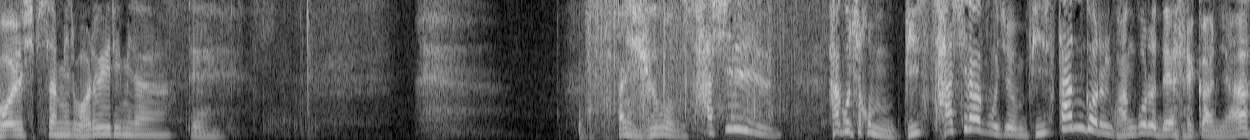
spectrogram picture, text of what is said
9월 13일 월요일입니다. 네. 아니, 이거 뭐 사실 하고 조금 비슷 사실하고 좀 비슷한 거를 광고로 내야 될 거 아니야.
